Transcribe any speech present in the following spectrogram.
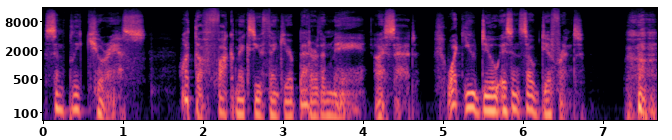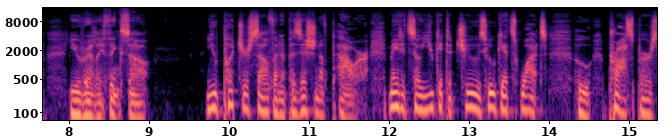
simply curious. What the fuck makes you think you're better than me? I said. What you do isn't so different. you really think so? You put yourself in a position of power, made it so you get to choose who gets what, who prospers,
